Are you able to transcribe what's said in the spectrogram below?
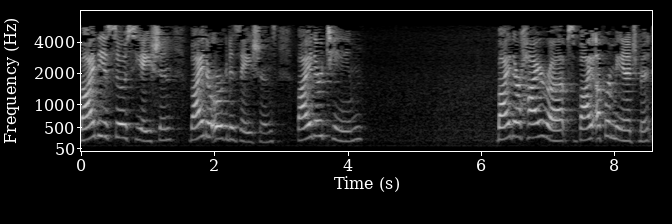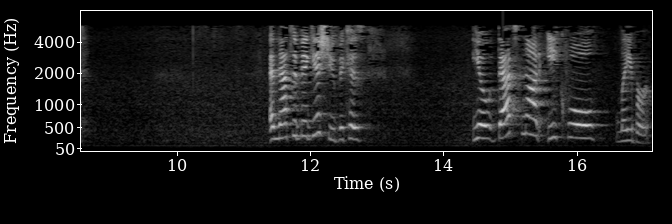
by the association, by their organizations, by their team, by their higher ups, by upper management. And that's a big issue because, you know, that's not equal labor.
